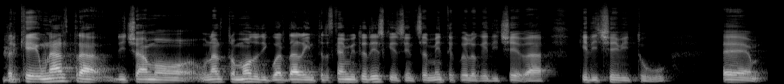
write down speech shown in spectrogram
perché un'altra, diciamo, un altro modo di guardare l'interscambio tedesco è essenzialmente quello che, diceva, che dicevi tu. Eh,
